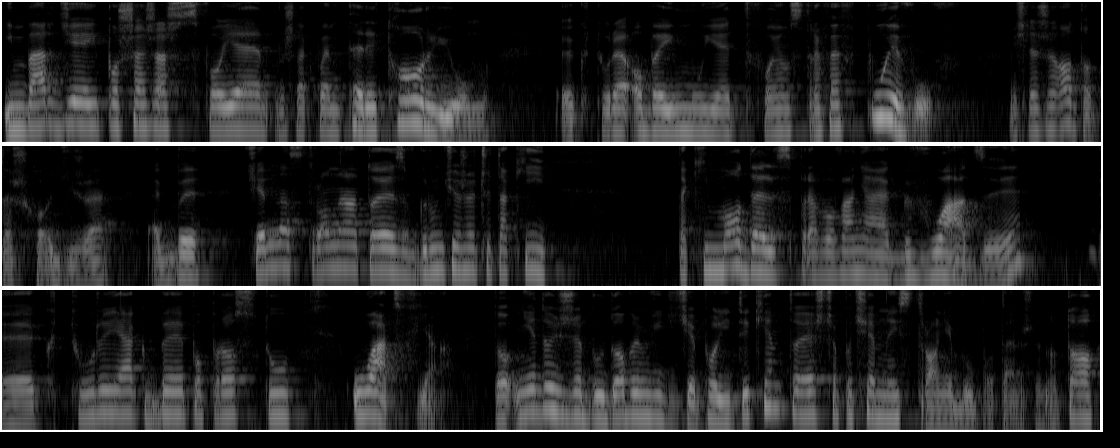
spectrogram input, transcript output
Im bardziej poszerzasz swoje, że tak powiem, terytorium, y, które obejmuje Twoją strefę wpływów. Myślę, że o to też chodzi, że jakby ciemna strona to jest w gruncie rzeczy taki, taki model sprawowania jakby władzy, y, który jakby po prostu ułatwia to nie dość, że był dobrym, widzicie, politykiem, to jeszcze po ciemnej stronie był potężny. No to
